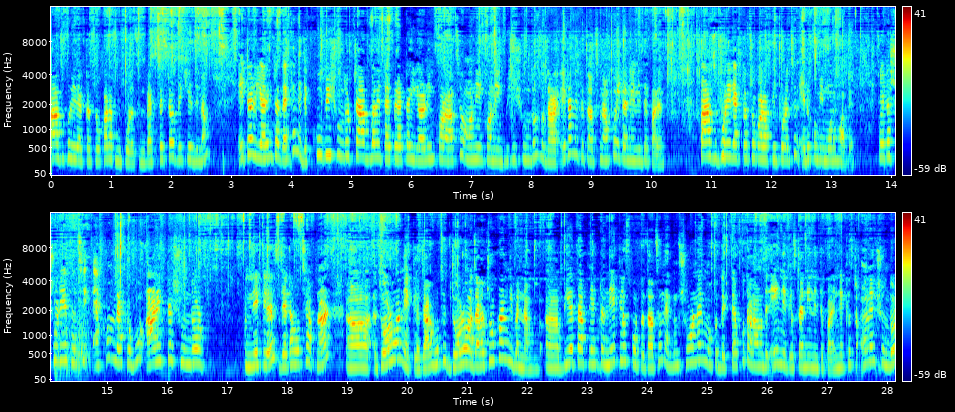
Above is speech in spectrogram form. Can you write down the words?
পাঁচ ভরির একটা চোকার আপনি পরেছেন। ব্যাক সাইডটাও দেখিয়ে দিলাম। এটার ইয়ারিংটা দেখেন, এই যে খুবই সুন্দর চাঁদ বালি টাইপের একটা ইয়ারিং করা আছে। অনেক অনেক বেশি সুন্দর। তো যারা এটা নিতে চাচ্ছেন আপু, এটা নিয়ে নিতে পারেন। পাঁচ ভরির একটা চোকার আপনি পরেছেন, এরকমই মনে হবে। তো এটা সরিয়ে ফেলছি। এখন দেখাবো আরেকটা সুন্দর নেকলেস যেটা হচ্ছে আপনার জড়োয়া নেকলেস যারা হচ্ছে জড়োয়া, যারা চোকার নিবেন না বিয়েতে আপনি একটা নেকলেস পরতে চাচ্ছেন, একদম স্বর্ণের মতো দেখতে আপু, তারা আমাদের এই নেকলেসটা নিয়ে নিতে পারেন। নেকলেসটা অনেক সুন্দর।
